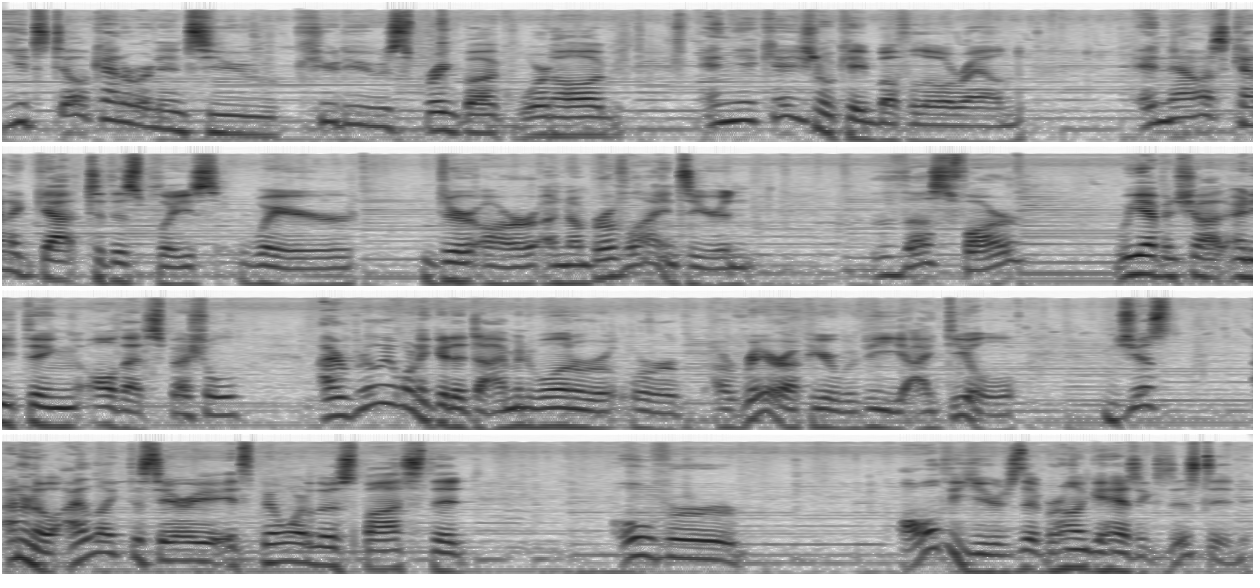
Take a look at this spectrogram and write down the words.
you'd still kind of run into kudu, springbuck, warthog, and the occasional Cape buffalo around. And now it's kind of got to this place where there are a number of lions here, and thus far, we haven't shot anything all that special. I really want to get a diamond one or, or a rare up here would be ideal. Just, I don't know, I like this area. It's been one of those spots that over all the years that Vurhonga has existed,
